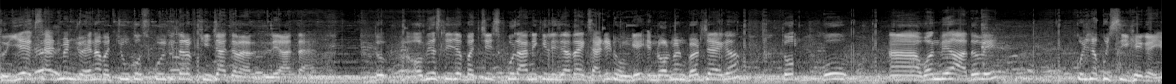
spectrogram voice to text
तो ये एक्साइटमेंट जो है ना, बच्चों को स्कूल की तरफ़ खींचा चला, ले आता है। तो ऑब्वियसली जब बच्चे स्कूल आने के लिए ज़्यादा एक्साइटेड होंगे इनरोलमेंट बढ़ जाएगा तो वो वन वे अदर वे कुछ ना कुछ सीखेगा ये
